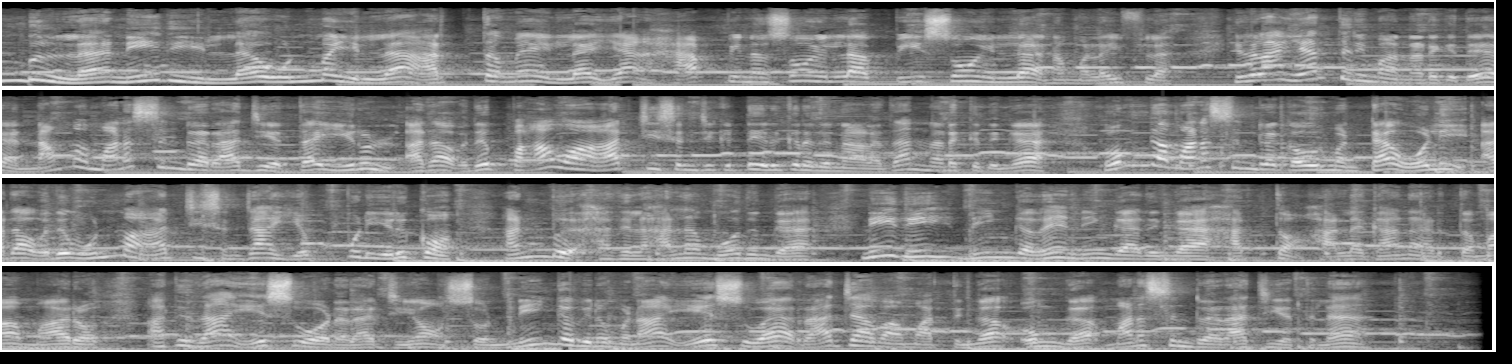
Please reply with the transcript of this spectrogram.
அன்பு இல்லை நீதி இல்லை உண்மை இல்லை அர்த்தமே இல்லை ஏன் ஹாப்பினஸும் இல்லை பீஸும் இல்லை நம்ம லைஃப்பில் இதெல்லாம் ஏன் தெரியுமா நடக்குது? நம்ம மனசுன்ற ராஜ்யத்தை இருள் அதாவது பாவம் ஆட்சி செஞ்சுக்கிட்டு இருக்கிறதுனால தான் நடக்குதுங்க. உங்கள் மனசுன்ற கவர்மெண்ட்டை ஒளி அதாவது உண்மை ஆட்சி செஞ்சால் எப்படி இருக்கும்? அன்பு அதில் அல மோதுங்க நீதி நீங்கவே நீங்காதுங்க. அர்த்தம் அழகான அர்த்தமாக மாறும். அதுதான் இயேசுவோட ராஜ்யம். ஸோ நீங்கள் விரும்பினா இயேசுவை ராஜாவாக மாற்றுங்க உங்கள் மனசுன்ற ராஜ்யத்துல.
